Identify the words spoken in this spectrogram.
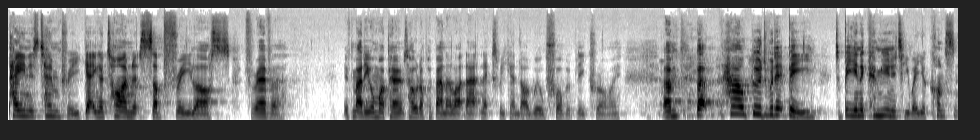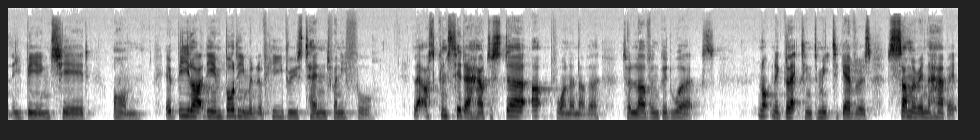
Pain is temporary, getting a time that's sub free lasts forever. If Maddie or my parents hold up a banner like that next weekend, I will probably cry. Um, but how good would it be to be in a community where you're constantly being cheered on? It'd be like the embodiment of Hebrews 10:24. Let us consider how to stir up one another to love and good works, not neglecting to meet together as some are in the habit,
